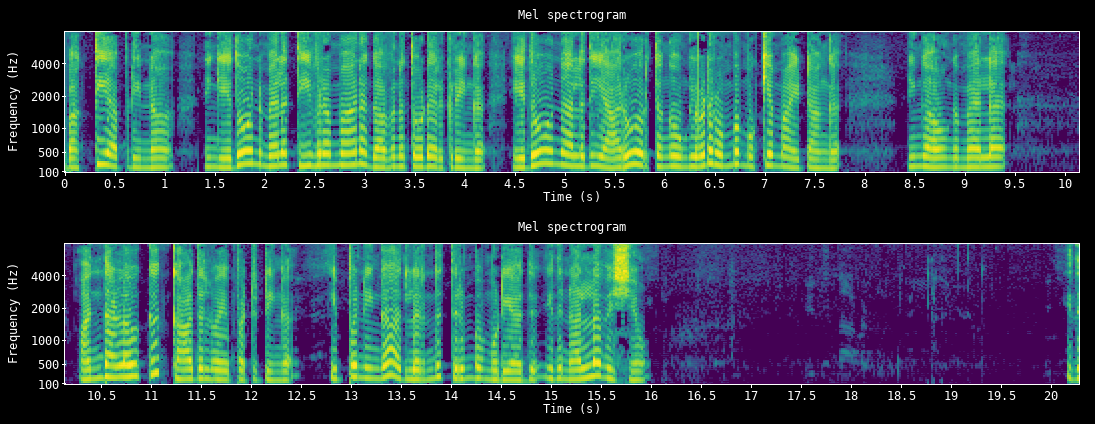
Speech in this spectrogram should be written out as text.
பக்தி அப்படின்னா நீங்கள் ஏதோ ஒன்று மேலே தீவிரமான கவனத்தோடு இருக்கிறீங்க. ஏதோ ஒன்று அல்லது யாரோ ஒருத்தங்க உங்களை விட ரொம்ப முக்கியமாயிட்டாங்க. நீங்கள் அவங்க மேலே அந்த அளவுக்கு காதல் வயப்பட்டுட்டீங்க. இப்போ நீங்கள் அதிலிருந்து திரும்ப முடியாது. இது நல்ல விஷயம். இது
